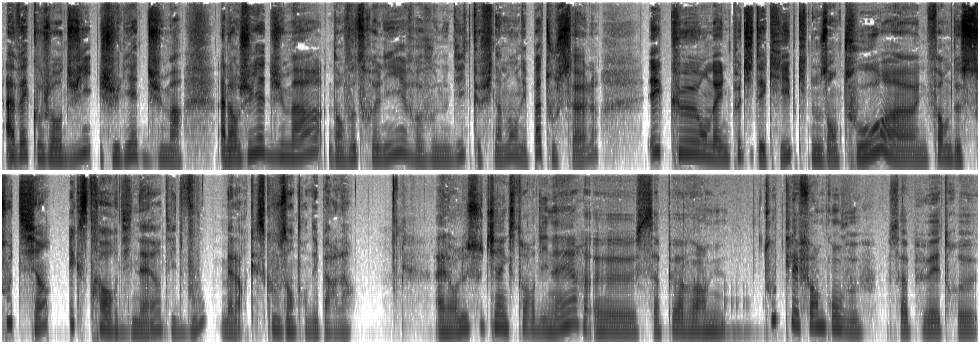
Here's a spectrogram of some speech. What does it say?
avec aujourd'hui Juliette Dumas. Alors Juliette Dumas, dans votre livre, vous nous dites que finalement on n'est pas tout seul et qu'on a une petite équipe qui nous entoure, euh, une forme de soutien extraordinaire, dites-vous. Mais alors qu'est-ce que vous entendez par là? Alors le soutien extraordinaire, euh, ça peut avoir toutes les formes qu'on veut. Ça peut être euh,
